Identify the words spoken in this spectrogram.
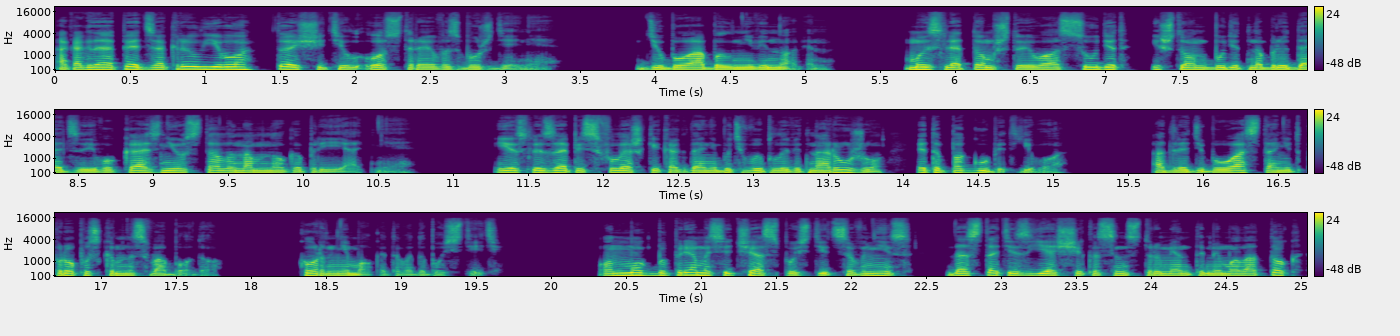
А когда опять закрыл его, то ощутил острое возбуждение. Дюбуа был невиновен. Мысль о том, что его осудят и что он будет наблюдать за его казнью, стала намного приятнее. Если запись флешки когда-нибудь выплывет наружу, это погубит его. А для Дюбуа станет пропуском на свободу. Корн не мог этого допустить. Он мог бы прямо сейчас спуститься вниз, достать из ящика с инструментами молоток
